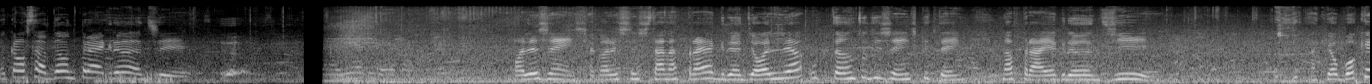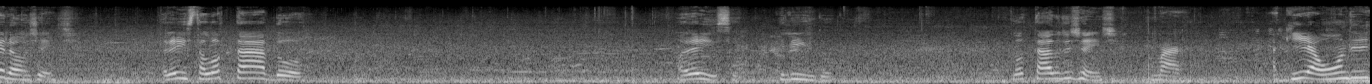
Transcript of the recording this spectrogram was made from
no calçadão do Praia Grande. Olha, gente, agora a gente está na Praia Grande. Olha o tanto de gente que tem na Praia Grande. Aqui é o Boqueirão, gente. Olha isso, está lotado. Olha isso, que lindo. Lotado de gente. Mar. Aqui é onde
